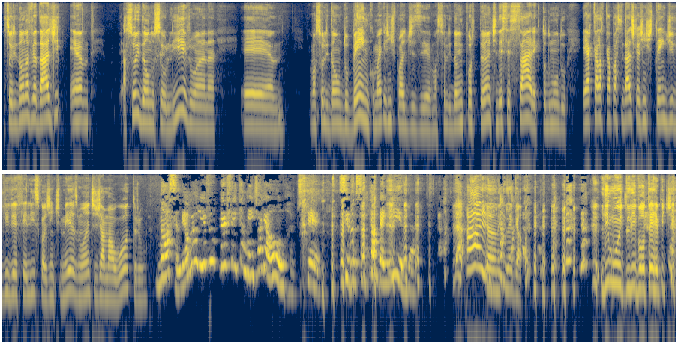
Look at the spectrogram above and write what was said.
A solidão, na verdade, é a solidão no seu livro, Ana, é uma solidão do bem, como é que a gente pode dizer? Uma solidão importante, necessária, que todo mundo. É aquela capacidade que a gente tem de viver feliz com a gente mesmo antes de amar o outro? Nossa, leu meu livro perfeitamente. Olha a honra de ter sido assim tão bem lida. Ai, Ana, que legal. li muito, li, voltei a repetir.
